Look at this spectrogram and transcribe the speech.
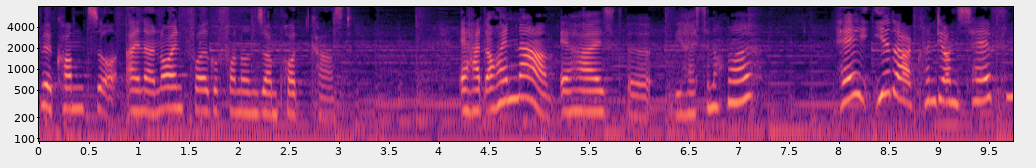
willkommen zu einer neuen Folge von unserem Podcast. Er hat auch einen Namen. Er heißt, äh, wie heißt er nochmal? Hey, ihr da, könnt ihr uns helfen?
